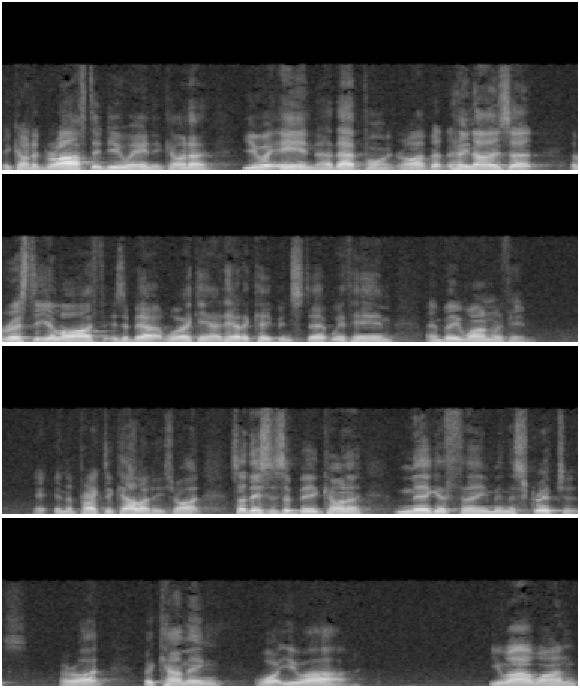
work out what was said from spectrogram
He kind of grafted you in. He kind of, you were in at that point, right? But who knows that the rest of your life is about working out how to keep in step with Him and be one with Him in the practicalities, right? So this is a big kind of mega theme in the scriptures, all right? Becoming what you are. You are one,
